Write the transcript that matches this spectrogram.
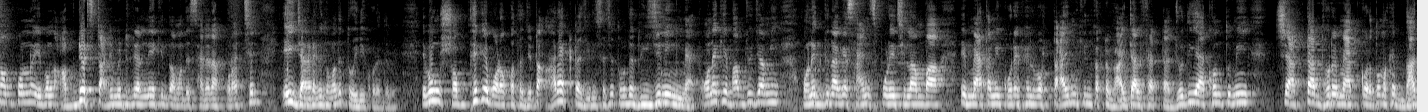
সম্পন্ন এবং আপডেট স্টাডি মেটেরিয়াল নিয়ে কিন্তু আমাদের স্যারেরা পড়াচ্ছেন, এই জায়গাটা কিন্তু আমাদের তৈরি করে দেবে। এবং সব থেকে বড় কথা যেটা আর একটা জিনিস আছে, তোমাদের রিজনিং ম্যাথ অনেকে ভাবছ যে আমি অনেক দিন আগে সায়েন্স পড়েছিলাম বা এই ম্যাথ আমি করে ফেলব টাইম কিন্তু একটা ভাইটাল ফ্যাক্টর যদি এখন তুমি চ্যাপ্টার ধরে ম্যাথ করো, তোমাকে দাগ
